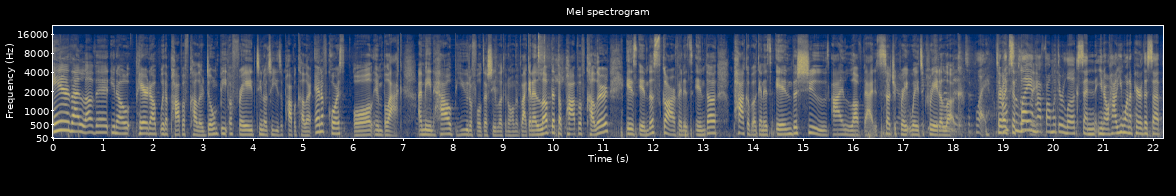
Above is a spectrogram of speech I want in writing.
And I love it, you know, paired up with a pop of color. Don't be afraid, to, you know, to use a pop of color. And of course, all in black. I mean, how beautiful does she look in all in black? And I love that the pop of color is in the scarf and it's in the pocketbook and it's in the shoes. I love that. It's such a great way to create a look. to play. So like to play and have fun with your looks and you know how you want to pair this up.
